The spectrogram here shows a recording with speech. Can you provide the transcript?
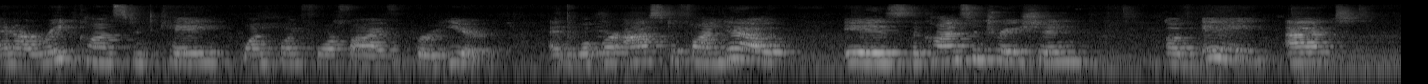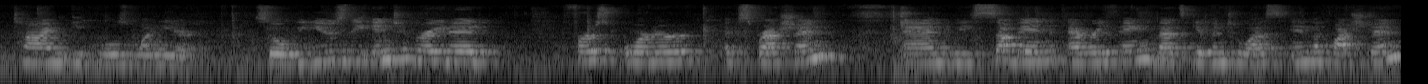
and our rate constant K, one point four five per year. And what we're asked to find out is the concentration of A at time equals one year. So we use the integrated first order expression and we sub in everything that's given to us in the question.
